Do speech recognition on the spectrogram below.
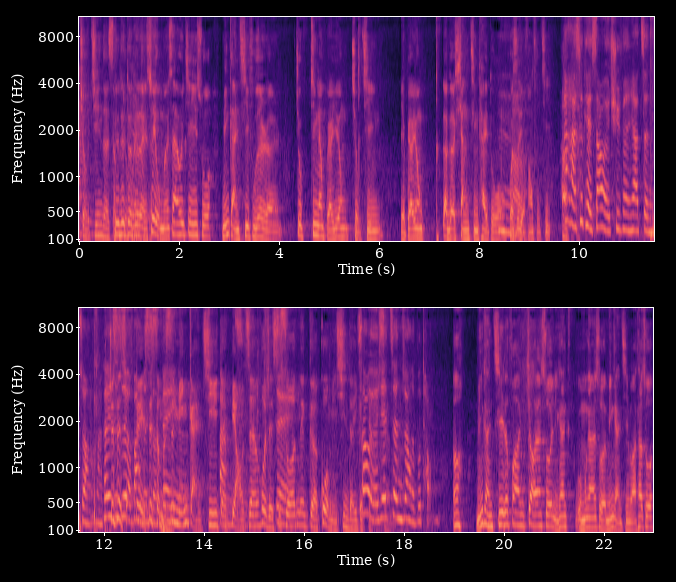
酒精的什么，对对对对对，所以我们现在会建议说，敏感肌肤的人就尽量不要用酒精，也不要用。那个香精太多，或是有防腐剂，那还是可以稍微区分一下症状嘛？可以就是对，是什么是敏感肌的表征，或者是说那个过敏性的一个，稍微有一些症状的不同。哦，敏感肌的话，就好像说，你看我们刚才说的敏感肌嘛，他说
